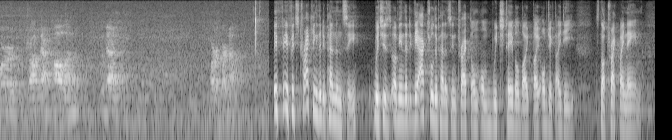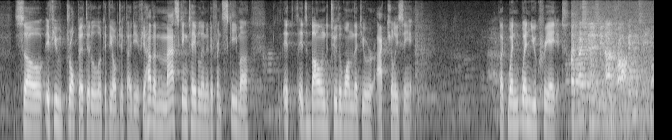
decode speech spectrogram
or drop that column. Would that work or not? If, if it's tracking the dependency, which is, I mean, the, the actual dependency tracked on, on which table by, by object ID, it's not tracked by name. So if you drop it, it'll look at the object ID. If you have a masking table in a different schema, uh-huh. it, it's bound to the one that you're actually seeing. Like when, when you create it. Well, the question is, you're not dropping the table.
